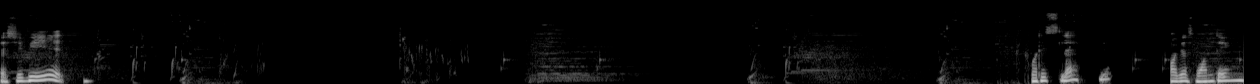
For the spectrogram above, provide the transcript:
that should be it. What is left here? Oh, just one thing?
